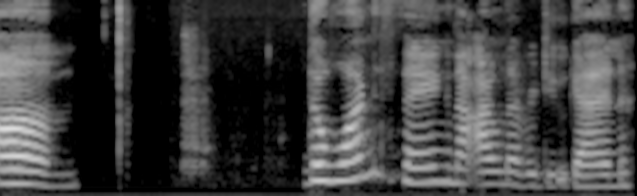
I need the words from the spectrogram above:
Um, the one thing that I'll never do again.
